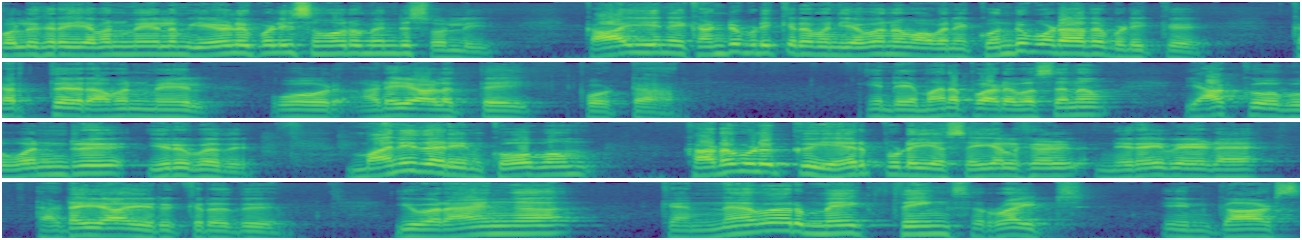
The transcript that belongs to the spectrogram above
கொல்லுகிற எவன் மேலும் ஏழு பழி சுமரும் என்று சொல்லி காயினை கண்டுபிடிக்கிறவன் எவனும் அவனை கொண்டு போடாதபடிக்கு கர்த்தர் அவன் மேல் ஓர் அடையாளத்தை போட்டார். இன்றைய மனப்பாட வசனம் யாக்கோபு ஒன்று இருபது. மனிதரின் கோபம் கடவுளுக்கு ஏற்புடைய செயல்கள் நிறைவேற தடையாயிருக்கிறது. Your anger can never make things right in God's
